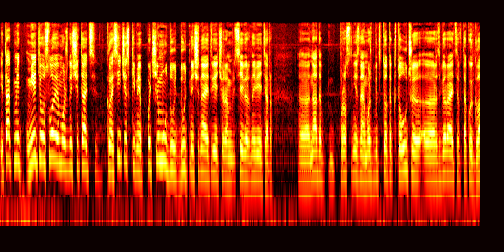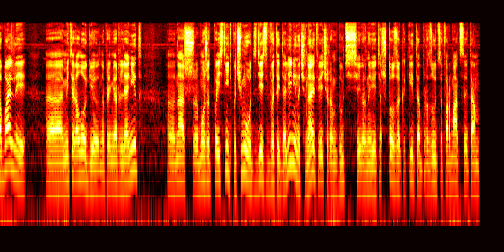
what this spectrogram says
Итак, метеоусловия можно считать классическими. Почему дуть, дуть начинает вечером северный ветер? Э, надо просто, не знаю, может быть, кто-то, кто лучше э, разбирается в такой глобальной э, метеорологии, например, Леонид, наш может пояснить, почему вот здесь, в этой долине, начинает вечером дуть северный ветер. Что за какие-то образуются формации там,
